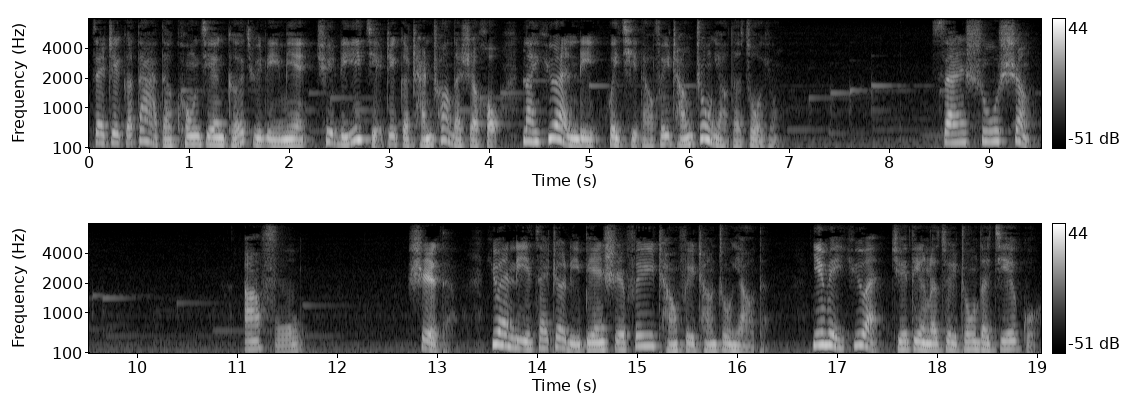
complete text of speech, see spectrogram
在这个大的空间格局里面去理解这个禅创的时候，那愿力会起到非常重要的作用。三书圣，阿福，是的，愿力在这里边是非常非常重要的，因为愿决定了最终的结果，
